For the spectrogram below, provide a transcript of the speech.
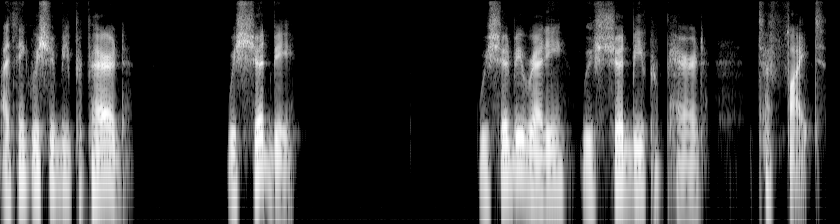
I think we should be prepared. We should be. We should be ready. We should be prepared to fight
